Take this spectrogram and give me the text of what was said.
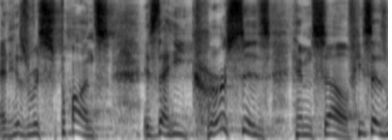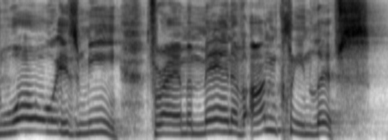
And his response is that he curses himself. He says, Woe is me, for I am a man of unclean lips.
